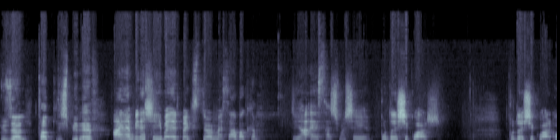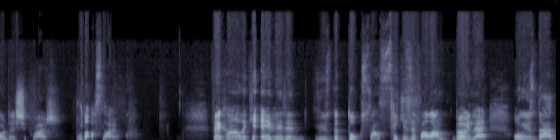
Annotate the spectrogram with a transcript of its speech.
güzel, tatlış bir ev. Aynen bir de şeyi belirtmek istiyorum mesela bakın. Dünya en saçma şeyi. Burada ışık var. Burada ışık var. Orada ışık var. Burada asla yok. Ve Kanada'daki evlerin %98'i falan böyle. O yüzden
